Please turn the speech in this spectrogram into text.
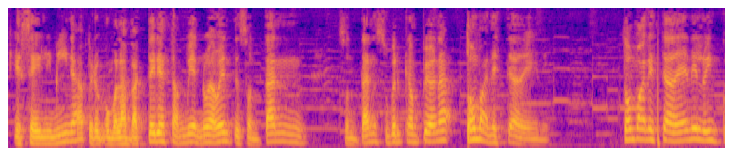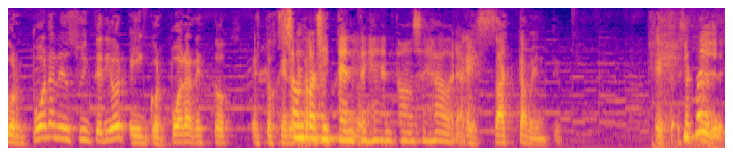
que se elimina, pero como las bacterias también nuevamente son tan, son tan supercampeonas, toman este ADN. Toman este ADN, lo incorporan en su interior e incorporan estos, estos genes. Son resistentes entonces ahora. Exactamente. exactamente. ¿Y cuál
